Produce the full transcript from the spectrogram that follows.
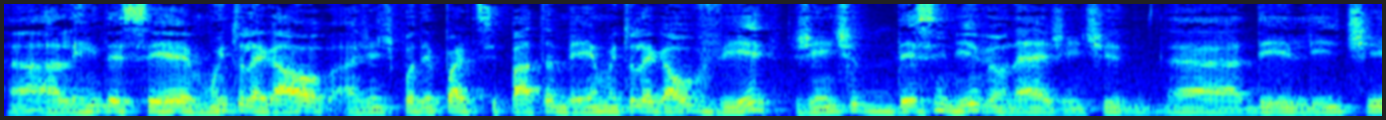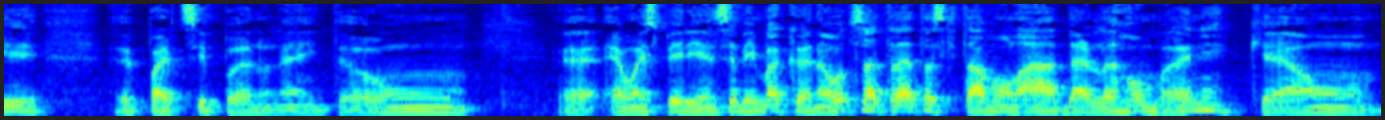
além de ser muito legal a gente poder participar também, é muito legal ver gente desse nível, né? Gente uh, de elite participando, né? Então é, é, uma experiência bem bacana. Outros atletas que estavam lá, Darlan Romani, que é um.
